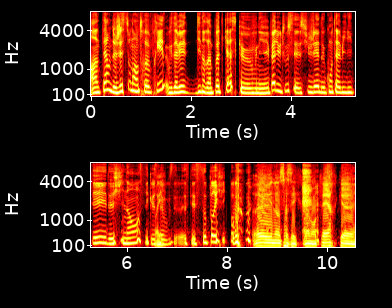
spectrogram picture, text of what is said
En termes de gestion d'entreprise, vous avez dit dans un podcast que vous n'aimez pas du tout ces sujets de comptabilité, de finance, et que c'était soporifique pour vous. Oui, non, ça c'est vraiment clair que.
